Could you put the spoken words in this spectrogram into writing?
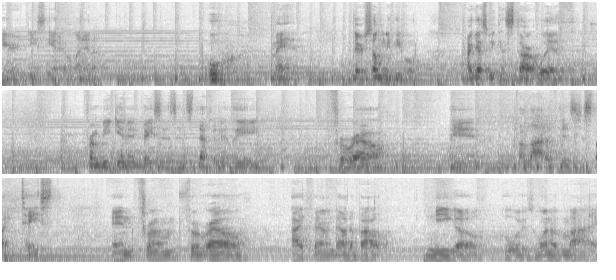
here in DC and Atlanta. Ooh, man, there's so many people. I guess we can start with from beginning basis, it's definitely Pharrell and a lot of his just like taste. And from Pharrell, I found out about Nigo, who was one of my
